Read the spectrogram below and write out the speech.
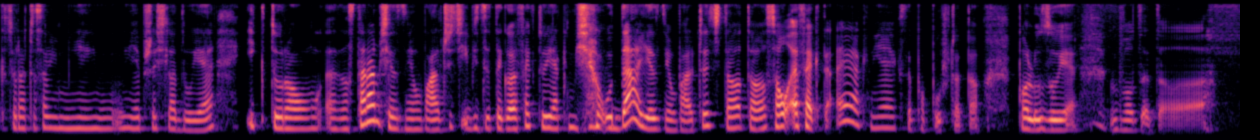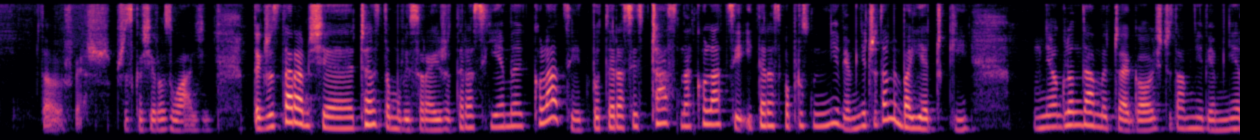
która czasami mnie, mnie prześladuje i którą e, no, staram się z nią walczyć i widzę tego efektu, jak mi się udaje z nią walczyć, to, to są efekty. A jak nie, jak sobie popuszczę, to poluzuję wodę, to to już wiesz, wszystko się rozłazi. Także staram się, często mówię Soraya, że teraz jemy kolację, bo teraz jest czas na kolację i teraz po prostu, nie wiem, nie czytamy bajeczki, nie oglądamy czegoś, czy tam, nie wiem, nie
